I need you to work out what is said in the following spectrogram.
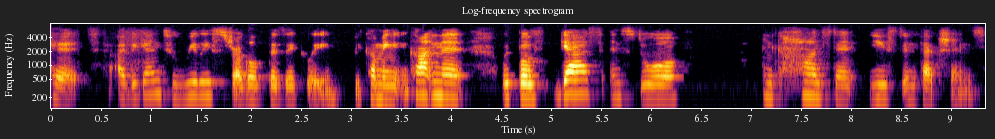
hit, I began to really struggle physically, becoming incontinent with both gas and stool and constant yeast infections.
